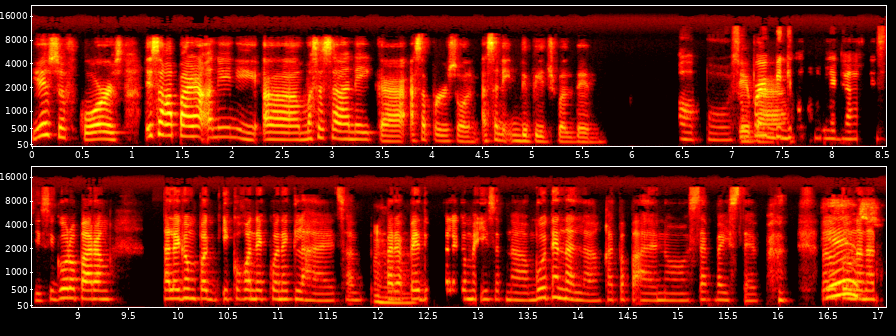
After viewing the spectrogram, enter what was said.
Yes, of course. Di saka parang ano yun eh, ah, masasanay ka as a person, as an individual din. Opo, super Diba? big talaga honestly. Siguro parang talagang 'pag iko-connect-connect lahat sab para Mhm. puwede ko talaga maisip na buti na lang kahit papaano, step by step, natutunan Yes. natin.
